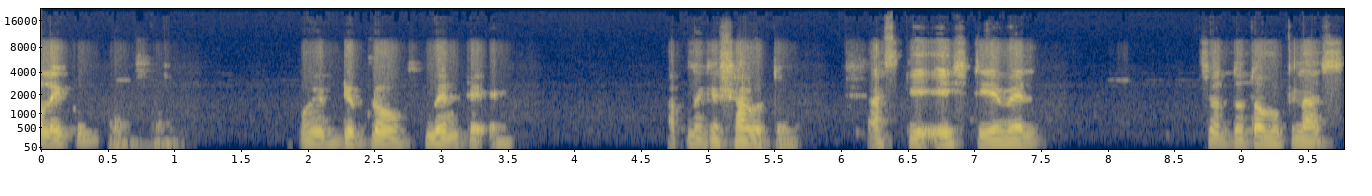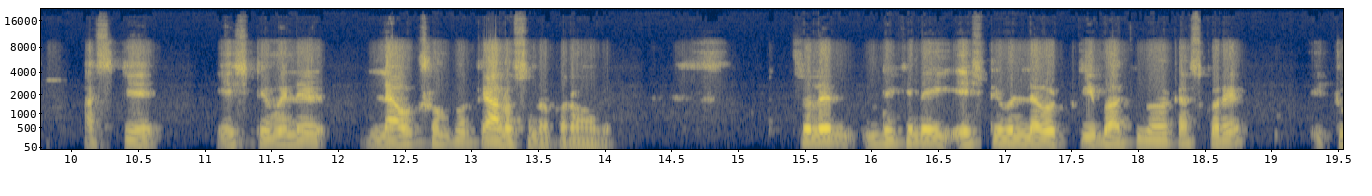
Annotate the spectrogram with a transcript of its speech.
আলাইকুম। ওয়েব ডেভেলপমেন্টে আপনাকে স্বাগতম। আজকে এইচটিএমএল চোদ্দতম ক্লাস আজকে এইচটিএমএল এর লেআউট সম্পর্কে আলোচনা করা হবে। চলেন দেখে নেই এইচটিএমএল লেআউট কি বা কীভাবে কাজ করে। একটু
